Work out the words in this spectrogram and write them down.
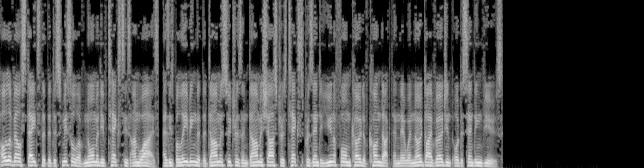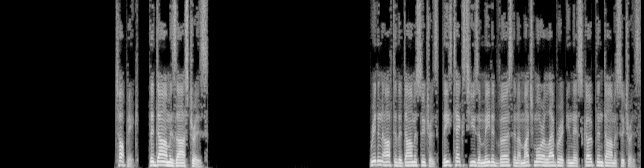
Olivelle states that the dismissal of normative texts is unwise, as is believing that the Dharmasutras and Dharmashastras texts present a uniform code of conduct and there were no divergent or dissenting views. The Dharmasastras Written after the Dharmasutras, these texts use a metered verse and are much more elaborate in their scope than Dharmasutras.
